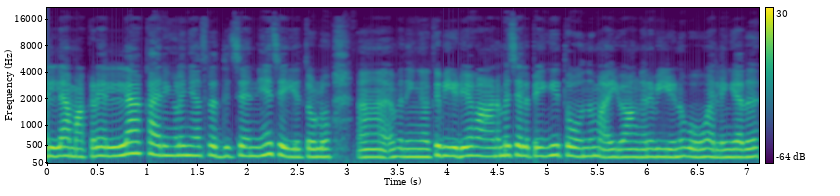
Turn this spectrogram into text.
എല്ലാ മക്കളെ എല്ലാ കാര്യങ്ങളും ഞാൻ ശ്രദ്ധിച്ച് തന്നെയേ ചെയ്യത്തുള്ളൂ. നിങ്ങൾക്ക് വീഡിയോ കാണുമ്പോൾ ചിലപ്പോൾ തോന്നും അയ്യോ അങ്ങനെ വീണു പോകും അല്ലെങ്കിൽ അത്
